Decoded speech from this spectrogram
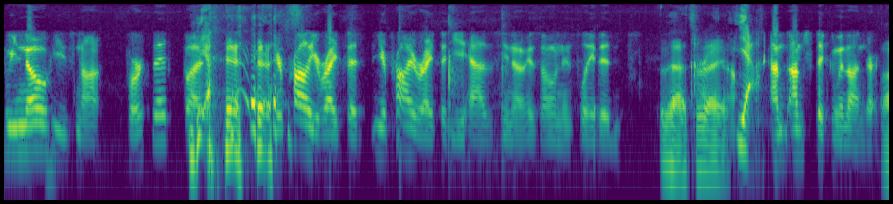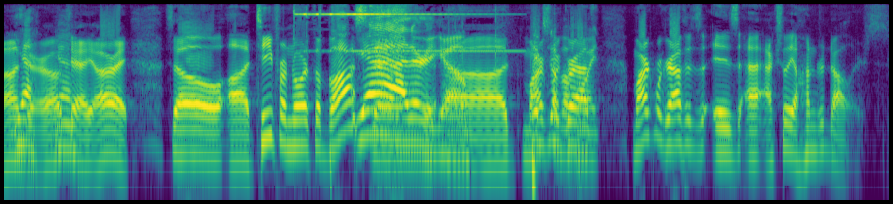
we know he's not worth it, but you're probably right that you're probably right that he has you know his own inflated. That's right. Yeah. I'm I'm sticking with under. Under. Yeah, yeah. okay. All right. So uh, T from north of Boston. Yeah, there you go. Uh, Mark Picks up a McGrath. point. Mark McGrath is is uh, actually hundred dollars.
